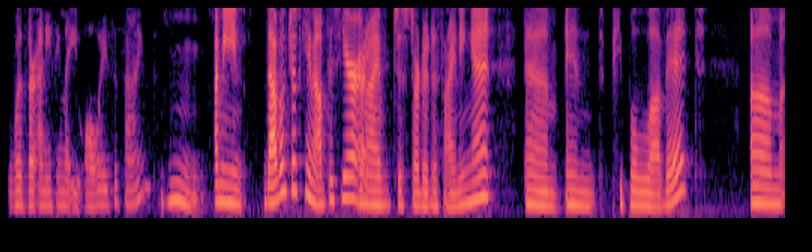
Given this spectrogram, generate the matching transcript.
was there anything that you always assigned? Hmm. I mean, that book just came out this year, and I've just started assigning it, um, and people love it. Um,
